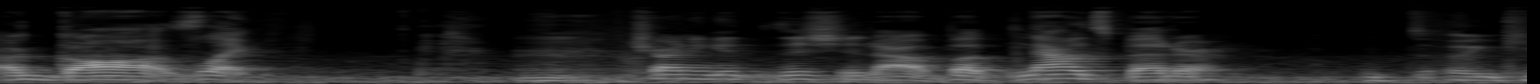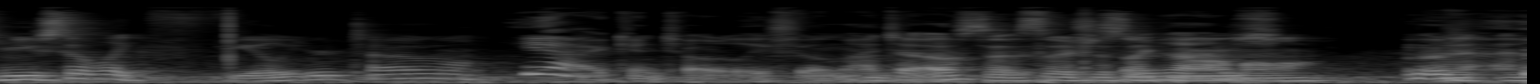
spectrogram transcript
a gauze like Mm. trying to get this shit out. But now it's better. Uh, Can you still like feel your toe? Yeah, I can totally feel my Okay, toe. So, so it's just like normal. And, and,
